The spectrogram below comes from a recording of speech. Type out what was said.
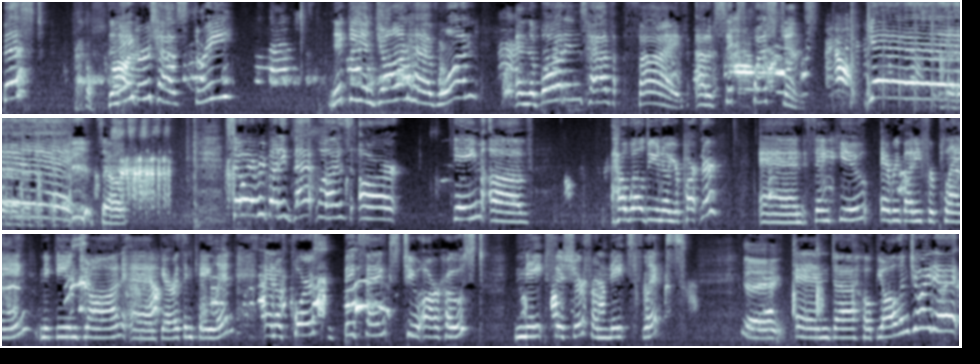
best? The neighbors has three. Nikki and John have one, and the Bawdens have five out of six questions. Yay! So, so everybody, that was our game of how well do you know your partner? And thank you everybody for playing, Nikki and John and Gareth and Kaylene. And of course, big thanks to our host, Nate Fisher from Nate's Flicks. Yay. And uh, hope you all enjoyed it.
